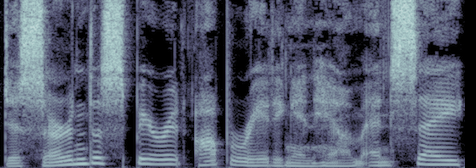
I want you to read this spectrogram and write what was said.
discern the spirit operating in him, and say,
